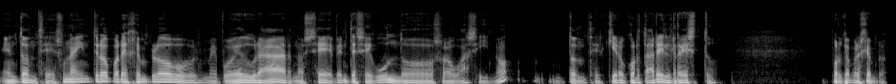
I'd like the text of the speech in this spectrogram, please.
Entonces, una intro, por ejemplo, pues me puede durar, no sé, 20 segundos o algo así, ¿no? Entonces, quiero cortar el resto. Porque, por ejemplo,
